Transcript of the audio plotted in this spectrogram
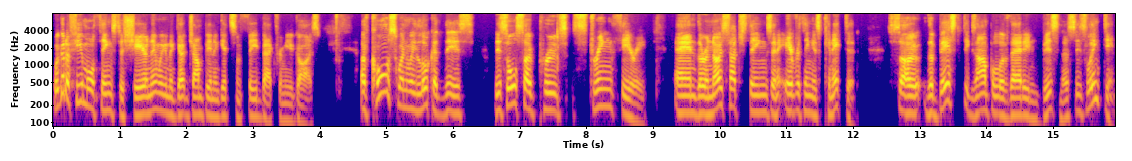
We've got a few more things to share, and then we're going to go, jump in and get some feedback from you guys. Of course, when we look at this, this also proves string theory, and there are no such things, and everything is connected. So, the best example of that in business is LinkedIn.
